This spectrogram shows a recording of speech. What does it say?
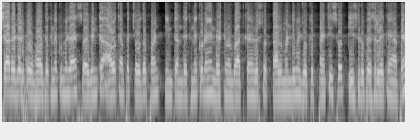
चार हज़ार रुपये भाव देखने को मिला है। सोयाबीन का आवक यहाँ पे चौदह पॉइंट तीन टन देखने को रही है। नेक्स्ट में बात करें दोस्तों ताल मंडी में, जो कि पैंतीस सौ तीस रुपये से लेकर यहाँ पे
